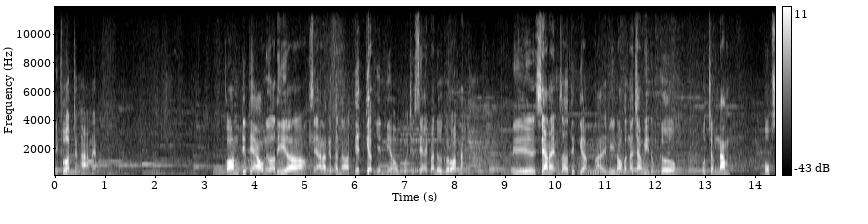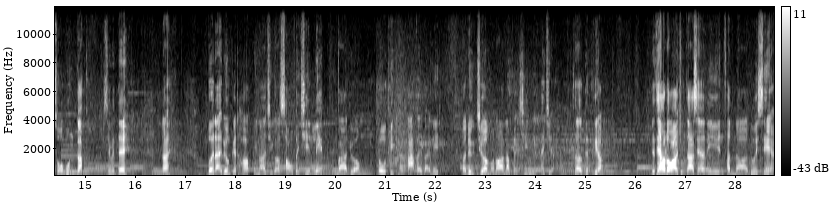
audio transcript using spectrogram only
đi phượt chẳng hạn đấy. Còn tiếp theo nữa thì uh, sẽ là cái phần uh, tiết kiệm nhiên liệu của chiếc xe Xpander Cross này. Thì xe này cũng rất là tiết kiệm tại vì nó vẫn là trang bị động cơ 1.5 hộp số 4 cấp CVT đây với lại đường kết hợp thì nó chỉ có 6,9 lít và đường đô thị là 8,7 lít. Và đường trường của nó là 5,9 lít anh chị ạ. Rất là tiết kiệm. Tiếp theo đó chúng ta sẽ đi đến phần à, đuôi xe.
